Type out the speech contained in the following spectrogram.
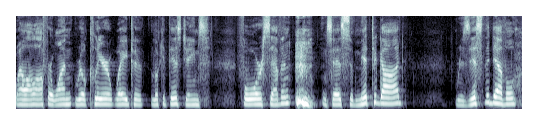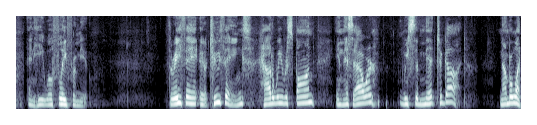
Well, I'll offer one real clear way to look at this. James 4 7 and says, Submit to God, resist the devil, and he will flee from you. Three thing, uh, two things. How do we respond in this hour? We submit to God. Number one,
